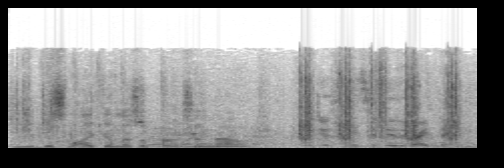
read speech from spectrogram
Do you dislike him as a person now? He just needs to do the right thing.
